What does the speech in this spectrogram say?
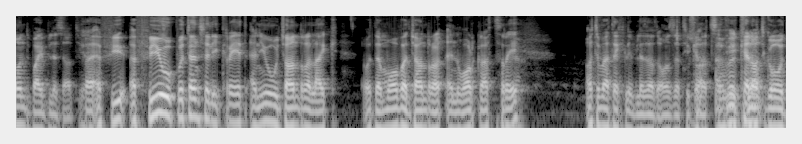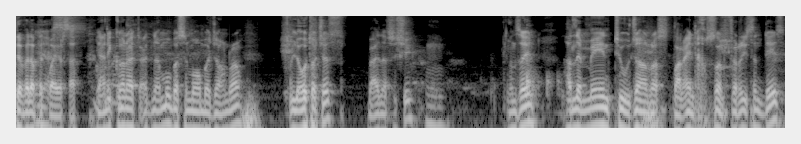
owned by Blizzard. Yeah. But if you if you potentially create a new genre like the MOBA genre in Warcraft 3, automatically Blizzard owns it. You So cannot if you it's cannot not- go develop it by Yes. yourself. يعني كانت عندنا مو بس الموبا جانرا الاوتو تشيس بعد نفس الشيء انزين هذول المين تو جانرز طالعين خصوصا في الريسنت دايز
